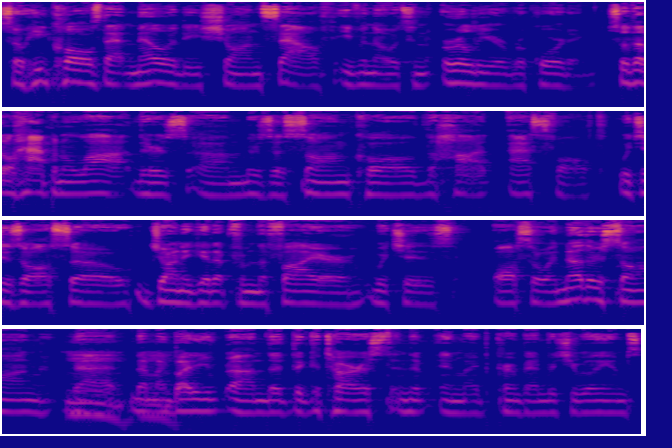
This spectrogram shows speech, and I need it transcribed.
So he calls that melody Sean South, even though it's an earlier recording. So that'll happen a lot. There's um, there's a song called "The Hot Asphalt," which is also Johnny Get Up from the Fire, which is also another song that that my buddy, um, the, the guitarist in the in my current band, Richie Williams.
